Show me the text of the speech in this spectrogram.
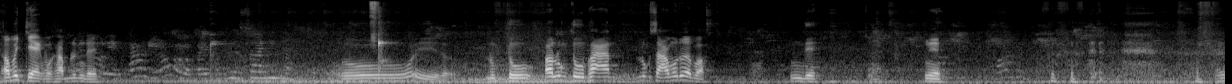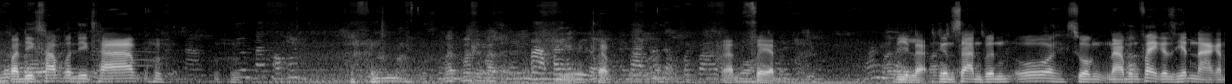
เอาไปแจกบ่ครับเรื่องใดข้าวเดียวเราไปคือซอยนิดหน่อยโอ้ยลุงตู่เอาลุงตู่พาลูกสาวมาด้วยบ่นี่ดินี่สวัสดีครับสวัสดีครับ ไม่ไม่ใช่บ้านครับอ่านแฟนนี่แหละเงินซานเพิ่นโอ้ยช่วงหนาบังไฟก็สิเห็นหนากัน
